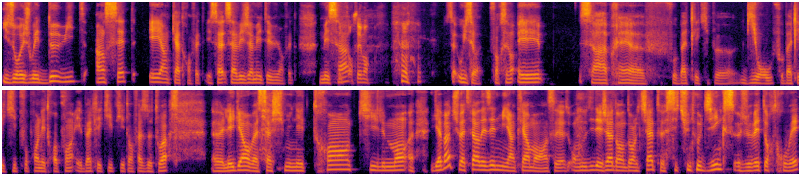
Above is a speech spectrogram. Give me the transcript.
ils auraient joué 2-8, 1-7 et 1-4, en fait. Et ça, ça avait jamais été vu, en fait. Mais ça. forcément. oui, c'est vrai, forcément. Et ça, après, il euh, faut battre l'équipe euh, il faut battre l'équipe, faut prendre les trois points et battre l'équipe qui est en face de toi. Euh, les gars, on va s'acheminer tranquillement. Euh, Gabin, tu vas te faire des ennemis, hein, clairement. Hein. On nous dit déjà dans, dans, le chat, si tu nous jinx, je vais te retrouver.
